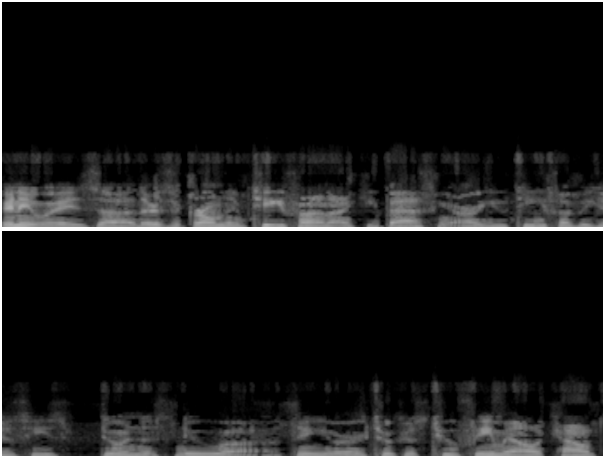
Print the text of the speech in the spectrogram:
anyways, uh, there's a girl named Tifa, and I keep asking, are you Tifa? Because he's doing this new, uh, thing where he took his two female accounts,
